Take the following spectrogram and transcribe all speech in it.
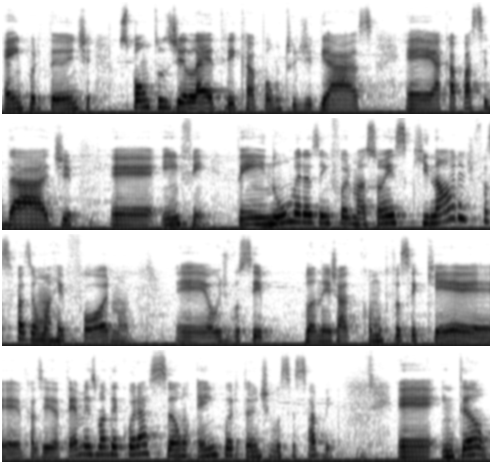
é importante. Os pontos de elétrica, ponto de gás, é, a capacidade, é, enfim, tem inúmeras informações que na hora de você fazer uma reforma, é, ou de você planejar como que você quer, fazer até mesmo a decoração, é importante você saber. É, então,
